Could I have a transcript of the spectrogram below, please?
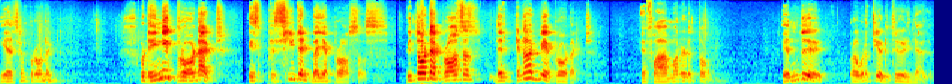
he has a product but any product is proceeded by a process without a process there cannot be a product a farmer എടുത്തോ എന്ത് പ്രവൃത്തി എടുത്തു കഴിഞ്ഞാലും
